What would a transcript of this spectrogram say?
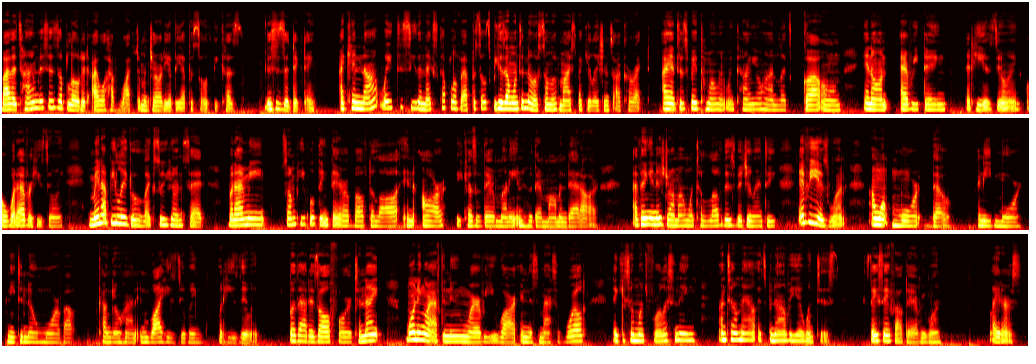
By the time this is uploaded, I will have watched the majority of the episodes because this is addicting. I cannot wait to see the next couple of episodes because I want to know if some of my speculations are correct. I anticipate the moment when Kang Yohan lets go Gaon in on everything that he is doing or whatever he's doing. It may not be legal, like Soo Hyun said, but I mean, some people think they are above the law and are because of their money and who their mom and dad are. I think in this drama, I want to love this vigilante if he is one. I want more though. I need more. I need to know more about Kang Johan and why he's doing what he's doing. But that is all for tonight, morning or afternoon, wherever you are in this massive world. Thank you so much for listening. Until now, it's been Alvia Winters. Stay safe out there, everyone. Laters.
